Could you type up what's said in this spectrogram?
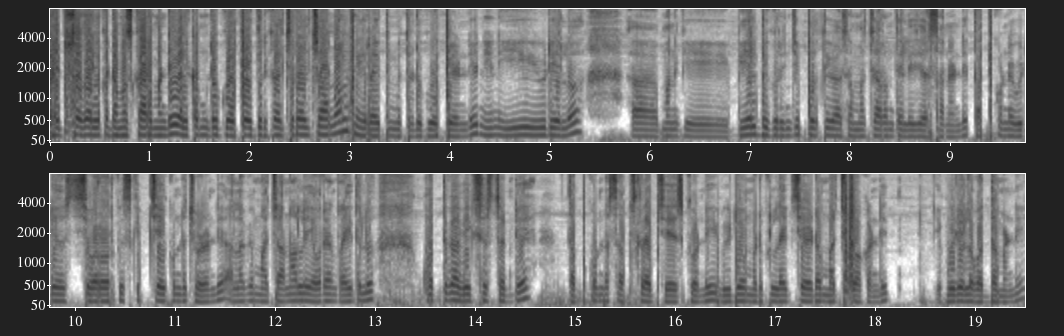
రైతు సోదరులకు నమస్కారం అండి. Welcome to Gopi agricultural channel. మీ రైతు మిత్రుడు గోపి అండి. నేను ఈ వీడియోలో మనకి బిఎల్బి గురించి పూర్తిగా సమాచారం తెలియజేస్తానండి. తప్పకుండా వీడియో చివరి వరకు స్కిప్ చేయకుండా చూడండి. అలాగే మా ఛానల్లో ఎవరైనా రైతులు కొత్తగా వీక్షిస్తుంటే తప్పకుండా సబ్స్క్రైబ్ చేసుకోండి. వీడియో మటుకు లైక్ చేయడం మర్చిపోకండి. ఈ వీడియోలోకి వద్దామండి.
